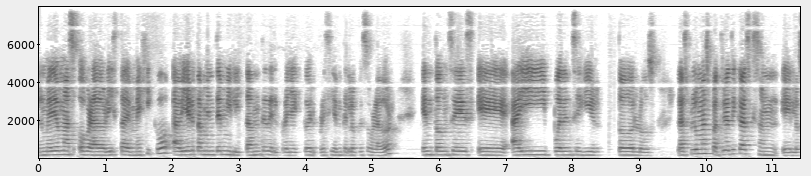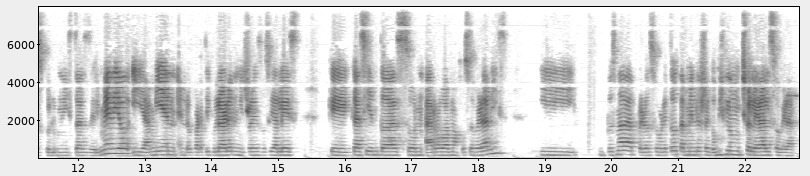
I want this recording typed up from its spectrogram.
el medio más obradorista de México, abiertamente militante del proyecto del presidente López Obrador. Entonces, eh, ahí pueden seguir todos los las plumas patrióticas que son eh, los columnistas del medio y a mí en, lo particular en mis redes sociales que casi en todas son arroba y pues nada, pero sobre todo también les recomiendo mucho leer al soberano.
